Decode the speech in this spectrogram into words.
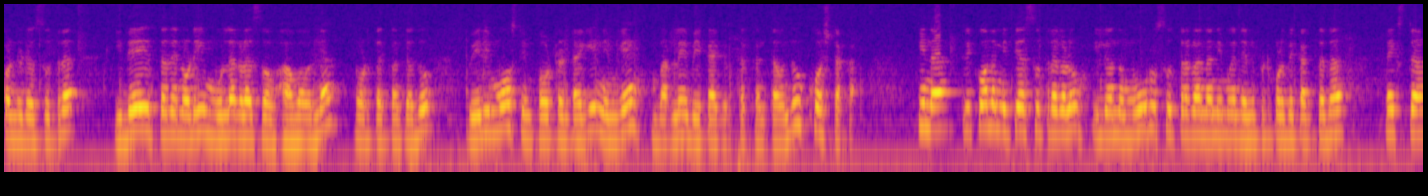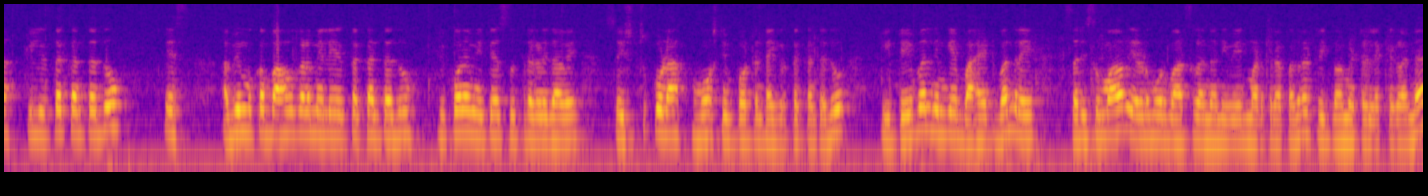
ಕಂಡುಹಿಡಿಯುವ ಸೂತ್ರ ಇದೇ ಇರ್ತದೆ ನೋಡಿ ಮೂಲಗಳ ಸ್ವಭಾವವನ್ನು ನೋಡ್ತಕ್ಕಂಥದ್ದು. ವೆರಿ ಮೋಸ್ಟ್ ಇಂಪಾರ್ಟೆಂಟ್ ಆಗಿ ನಿಮಗೆ ಬರಲೇಬೇಕಾಗಿರ್ತಕ್ಕಂಥ ಒಂದು ಕೋಷ್ಟಕ. ಇನ್ನು ತ್ರಿಕೋನಮಿತಿಯ ಸೂತ್ರಗಳು, ಇಲ್ಲಿ ಒಂದು ಮೂರು ಸೂತ್ರಗಳನ್ನು ನಿಮಗೆ ನೆನಪಿಟ್ಕೊಳ್ಬೇಕಾಗ್ತದೆ. ನೆಕ್ಸ್ಟ್ ಇಲ್ಲಿರ್ತಕ್ಕಂಥದ್ದು ಎಸ್ ಅಭಿಮುಖ ಬಾಹುಗಳ ಮೇಲೆ ಇರ್ತಕ್ಕಂಥದ್ದು ತ್ರಿಕೋನಮಿತಿಯ ಸೂತ್ರಗಳಿದ್ದಾವೆ ಸೊ ಇಷ್ಟು ಕೂಡ ಮೋಸ್ಟ್ ಇಂಪಾರ್ಟೆಂಟ್ ಆಗಿರ್ತಕ್ಕಂಥದ್ದು. ಈ ಟೇಬಲ್ ನಿಮಗೆ ಬಾಹೆಟ್ ಬಂದರೆ ಸರಿ ಸುಮಾರು ಎರಡು ಮೂರು ಮಾರ್ಕ್ಸ್ಗಳನ್ನು ನೀವು ಏನು ಮಾಡ್ತೀರಪ್ಪ ಅಂದ್ರೆ ಟ್ರಿಗ್ನೋಮೆಟ್ರಿ ಲೆಕ್ಕಗಳನ್ನು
